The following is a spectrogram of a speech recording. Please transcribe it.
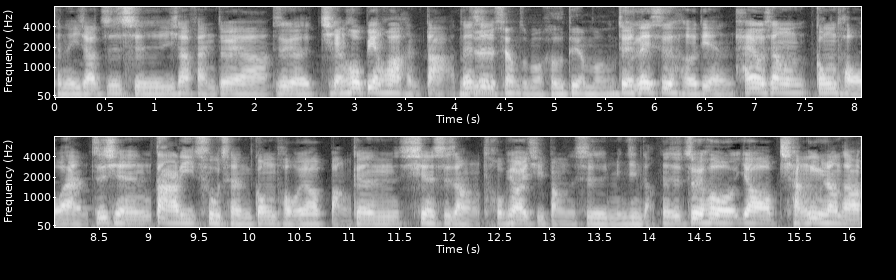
可能一下支持，一下反对啊，这个前后变化很大。但是像什么核电吗？对，类似核电，还有像公投案，之前大力促成公投要绑跟县市长投票一起绑的是民进党，但是最后要强硬让他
